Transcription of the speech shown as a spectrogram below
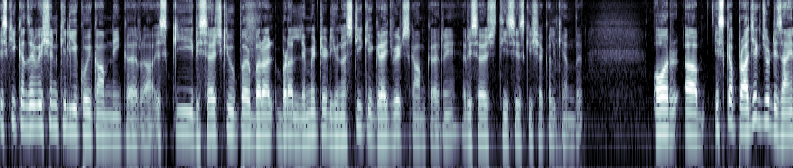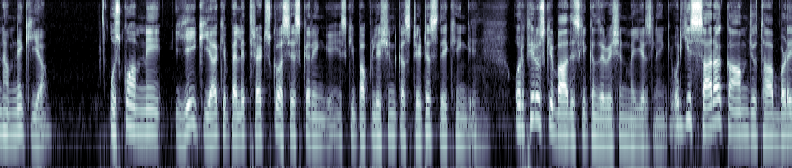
اس کی کنزرویشن کے لیے کوئی کام نہیں کر رہا۔ اس کی ریسرچ کے اوپر بڑا بڑا لمیٹڈ یونیورسٹی کے گریجویٹس کام کر رہے ہیں ریسرچ تھیسس کی شکل کے اندر۔ اور اس کا پروجیکٹ جو ڈیزائن ہم نے کیا اس کو ہم نے یہی کیا کہ پہلے تھریٹس کو اسیس کریں گے اس کی پاپولیشن کا اسٹیٹس دیکھیں گے۔ اور پھر اس کے بعد اس کے کنزرویشن میئرز لیں گے۔ اور یہ سارا کام جو تھا بڑے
